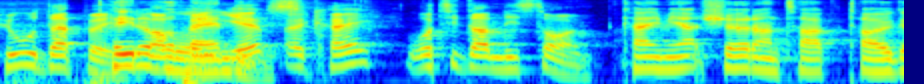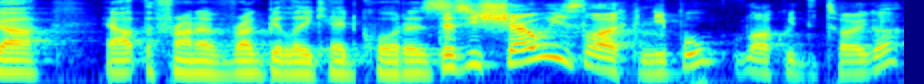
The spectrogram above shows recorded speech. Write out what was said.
Who would that be? Peter oh, V'landys. Yep. Okay. What's he done this time? Came out, shirt untucked, toga out the front of rugby league headquarters. Does he show his like nipple like with the toga?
